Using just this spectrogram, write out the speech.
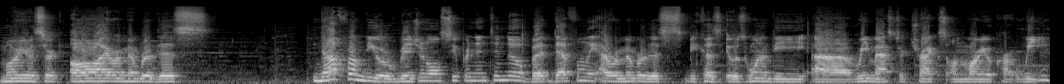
Mario Circuit. Oh, I remember this. Not from the original Super Nintendo, but definitely I remember this because it was one of the uh, remastered tracks on Mario Kart Wii.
